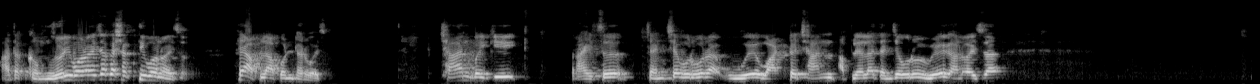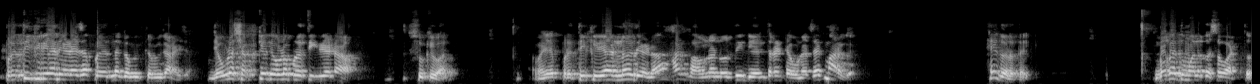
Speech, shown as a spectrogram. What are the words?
आता कमजोरी बनवायचं का शक्ती बनवायचं? हे आपलं आपण ठरवायचं. छानपैकी राहायचं त्यांच्याबरोबर वेळ वाटतं छान आपल्याला त्यांच्याबरोबर वेळ घालवायचा. प्रतिक्रिया देण्याचा प्रयत्न कमीत कमी करायचा. जेवढं शक्य तेवढं प्रतिक्रिया टाळा. सुखी व्हाल म्हणजे प्रतिक्रिया न देणं हाच भावनांवरती नियंत्रण ठेवण्याचा एक मार्ग आहे. हे करत आहे. बघा तुम्हाला कसं वाटतं.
